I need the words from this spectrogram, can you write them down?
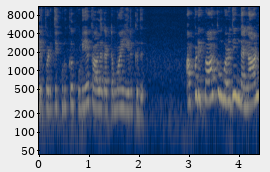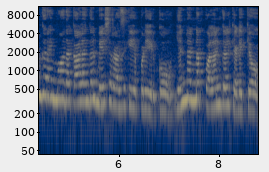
ஏற்படுத்தி கொடுக்கக்கூடிய காலகட்டமாக இருக்குது. அப்படி பார்க்கும் பொழுது இந்த நான்கரை மாத காலங்கள் மேஷராசிக்கு எப்படி இருக்கும்? என்னென்ன பலன்கள் கிடைக்கும்?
